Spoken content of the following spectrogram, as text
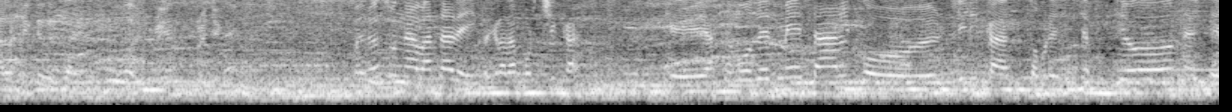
a la gente de Sliders? ¿Cómo describirían su proyecto? Bueno, es una banda de, integrada por chicas que hacemos death metal con líricas sobre ciencia ficción, este,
